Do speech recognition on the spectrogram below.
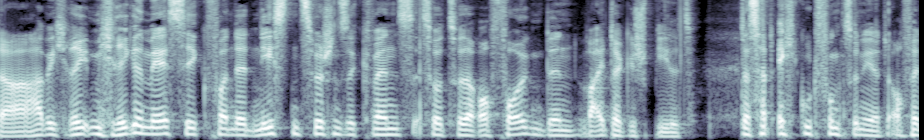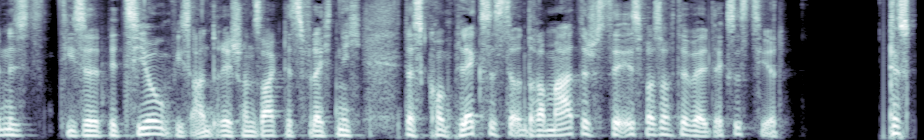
Da habe ich re mich regelmäßig von der nächsten Zwischensequenz zur, zur darauf folgenden weitergespielt das hat echt gut funktioniert, auch wenn es diese Beziehung, wie es André schon sagt, jetzt vielleicht nicht das komplexeste und dramatischste ist, was auf der Welt existiert. Das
